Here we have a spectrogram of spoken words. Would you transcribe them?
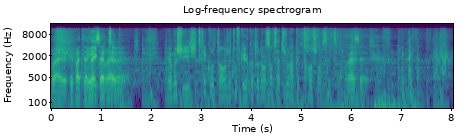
Ouais, elle était pas terrible, Bah, c'est vrai. euh, Euh, moi, je suis, je suis très content. Je trouve que quand on est ensemble, ça a toujours un peu de tranchant. C'est excellent. mais- Ouais, c'est.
